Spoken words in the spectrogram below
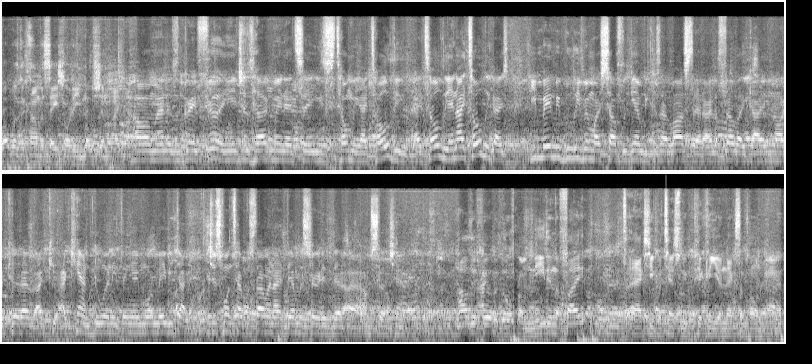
What was the conversation or the emotion like that? Oh man, it was a great feeling. He just hugged me and said, he's told me, I told you, I told you, and I told you guys. He made me believe in myself again because I lost that. I felt like I, you know, I could have, I, I can't do anything anymore. Maybe just one type of style, and I demonstrated that I, I'm still a champion. How does it feel to go from needing the fight to actually potentially picking your next opponent?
